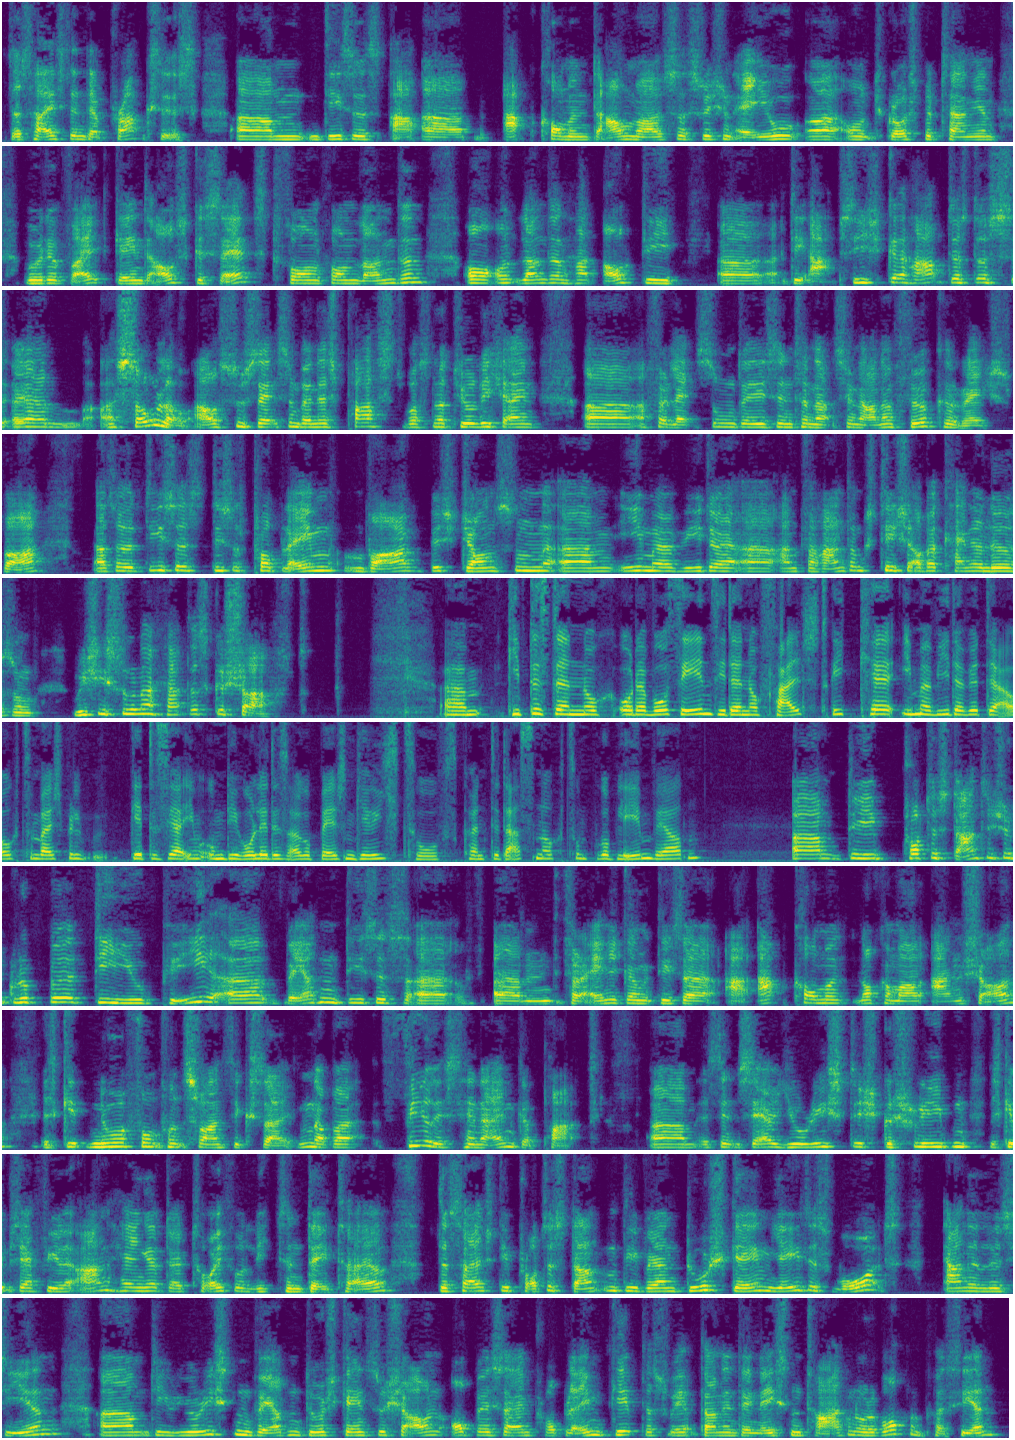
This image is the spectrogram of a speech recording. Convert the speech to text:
Das heißt in der Praxis, ähm, dieses äh, äh Abkommen damals zwischen EU äh, und Großbritannien wurde weitgehend ausgesetzt von, von London. Und London hat auch die, äh, die Absicht gehabt, dass das ähm, solo auszusetzen, wenn es passt, was natürlich ein, äh, eine Verletzung des internationalen Völkerrechts war. Also dieses, dieses Problem war bis Johnson ähm, immer wieder äh, am Verhandlungstisch, aber keine Lösung. Rishi Sunak hat es geschafft. Ähm, gibt es denn noch oder wo sehen Sie denn noch Fallstricke? Immer wieder wird ja auch zum Beispiel geht es ja um die Rolle des Europäischen Gerichtshofs. Könnte das noch zum Problem werden? Ähm, die protestantische Gruppe DUP äh, werden dieses äh, ähm, Vereinigung dieser Abkommen noch einmal anschauen. Es gibt nur 25 Seiten, aber viel ist hineingepackt. Ähm, es sind sehr juristisch geschrieben. Es gibt sehr viele Anhänger. Der Teufel liegt im Detail. Das heißt, die Protestanten, die werden durchgehen, jedes Wort analysieren. Ähm, die Juristen werden durchgehen zu schauen, ob es ein Problem gibt. Das wird dann in den nächsten Tagen oder Wochen passieren.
